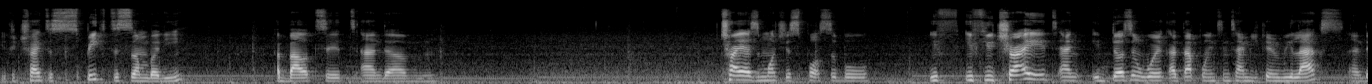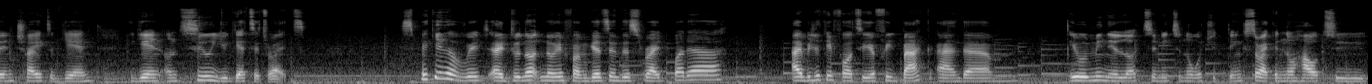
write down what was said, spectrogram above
you could try to speak to somebody about it and um, try as much as possible. If if you try it and it doesn't work at that point in time you can relax and then try it again again until you get it right speaking of which i do not know if i'm getting this right but uh I'll be looking forward to your feedback, and um, it will mean a lot to me to know what you think, so I can know how to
